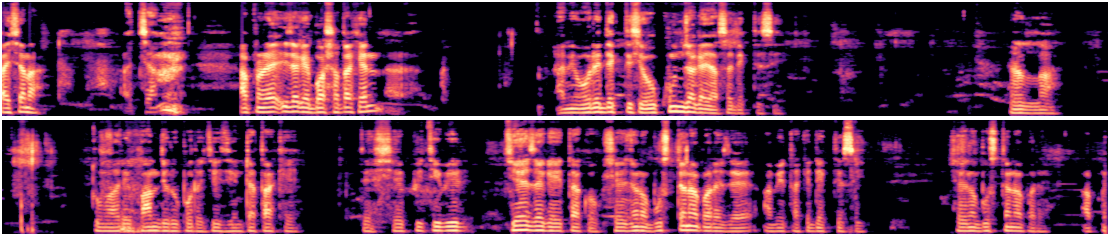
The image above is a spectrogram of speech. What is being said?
পাইছে না? আচ্ছা। আপনারা এই জায়গায় বসা থাকেন আমি ওরে দেখতেছি, ও কোন জায়গায় আছে দেখতেছি। আল্লাহ, তোমার এই বান্দির উপরে যে জিনটা থাকে, যে সে পৃথিবীর যে জায়গায় থাকুক, সে যেন বুঝতে না পারে যে আমি তাকে দেখতেছি। সে যেন বুঝতে না পারে, আপনি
